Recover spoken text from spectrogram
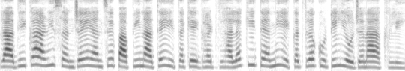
राधिका आणि संजय यांचे पापी नाते इतके घट झालं की त्यांनी एकत्र कुटील योजना आखली.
